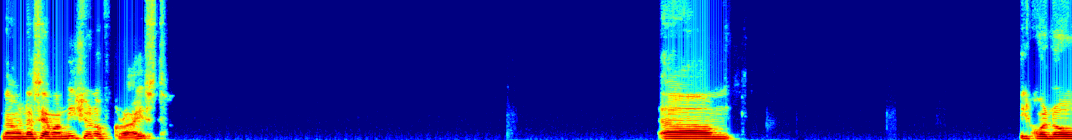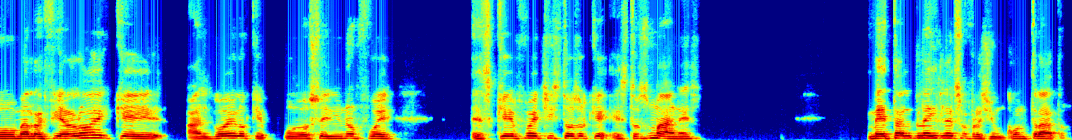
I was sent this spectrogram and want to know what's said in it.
La banda se llama Mission of Christ. Y cuando me refiero a lo de que algo de lo que pudo ser y no fue, es que fue chistoso que estos manes, Metal Blade les ofreció un contrato.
